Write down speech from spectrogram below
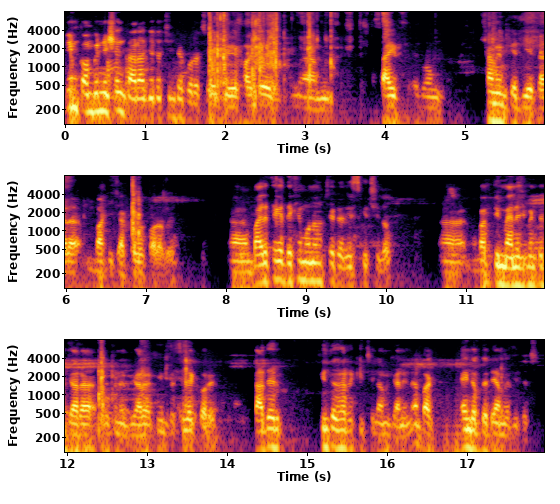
টিম কম্বিনেশন তারা যেটা চিন্তা করেছে যে হয়তো সাইফ এবং শামীমকে দিয়ে তারা বাকি চারটে ওভার করাবে বাইরে থেকে দেখে মনে হচ্ছে এটা রিস্কি ছিল। বা টিম ম্যানেজমেন্টে যারা ওখানে, যারা টিমটা সিলেক্ট করে, তাদের চিন্তাধারা কি ছিল আমি জানি না but end of the day আমরা জিতেছি।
